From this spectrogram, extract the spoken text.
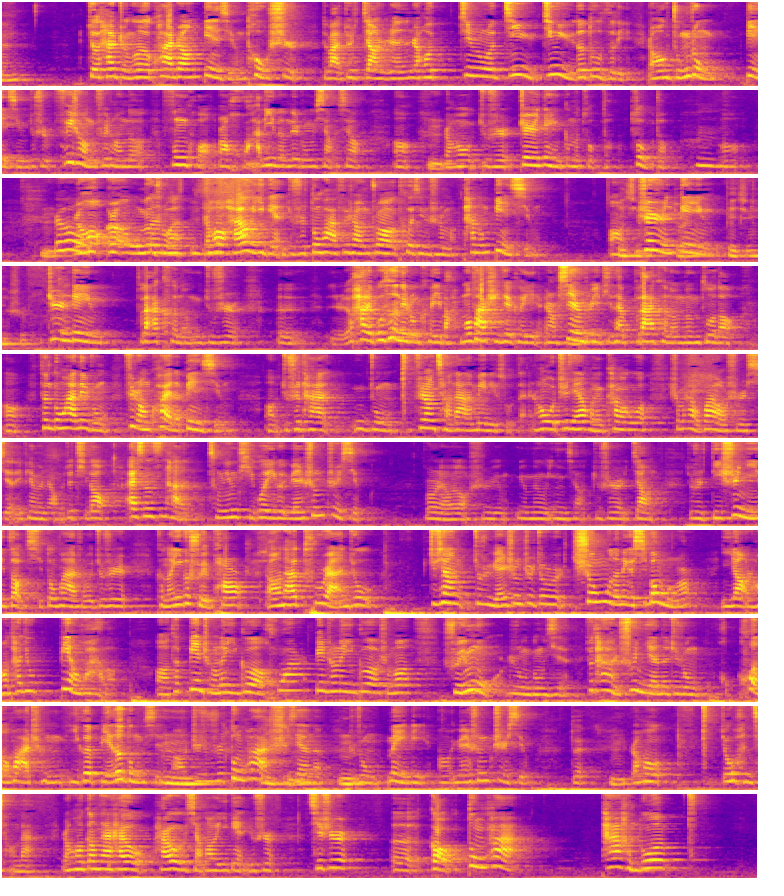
就它整个的夸张、变形、透视，对吧？就是讲人，然后进入了金鱼金鱼的肚子里，然后种种变形，就是非常非常的疯狂，然后华丽的那种想象啊，然后就是真人电影根本做不到，做不到，嗯哦，然后然后呃我没有说完，然后还有一点就是动画非常重要的特性是什么？它能变形。哦，真人电影变形也是。真人电影不大可能，就是呃，哈利波特那种可以吧？魔法世界可以，然后现实主义题材不大可能能做到。嗯，像动画那种非常快的变形，哦，就是它一种非常强大的魅力所在。然后我之前好像看到过，是不是还有挂老师写的一篇文章，我就提到艾森斯坦曾经提过一个原生质性，不知道两位老师有有没有印象？就是讲，就是迪士尼早期动画的时候，就是可能一个水泡，然后它突然就。就像就是原生质，就是生物的那个细胞膜一样，然后它就变化了啊，它变成了一个花儿，变成了一个什么水母这种东西，就它很瞬间的这种幻化成一个别的东西啊，这就是动画实现的这种魅力啊，原生质性对，然后就很强大。然后刚才还有还有想到一点，就是其实呃搞动画，它很多，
